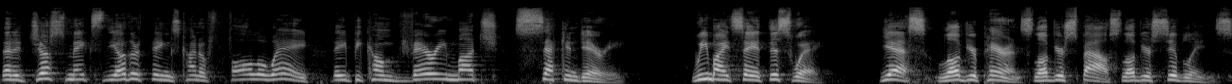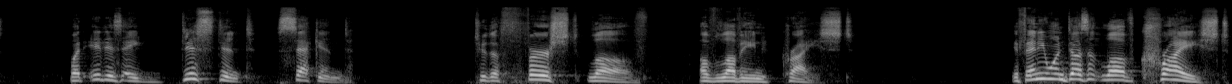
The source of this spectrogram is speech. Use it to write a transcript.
that it just makes the other things kind of fall away. They become very much secondary. We might say it this way Yes, love your parents, love your spouse, love your siblings but it is a distant second to the first love of loving Christ. If anyone doesn't love Christ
